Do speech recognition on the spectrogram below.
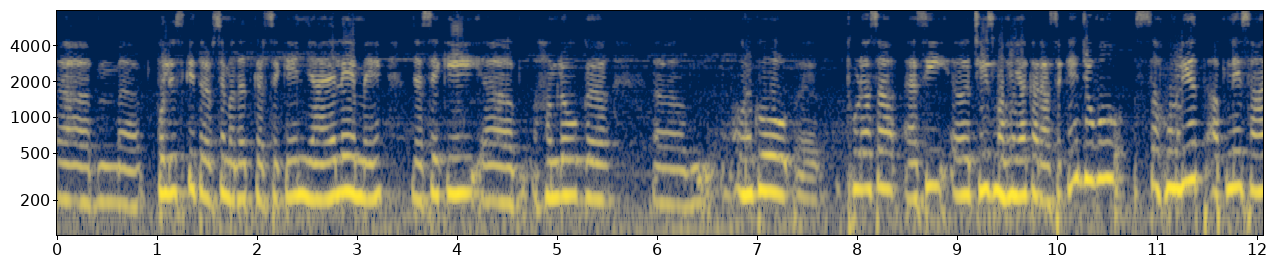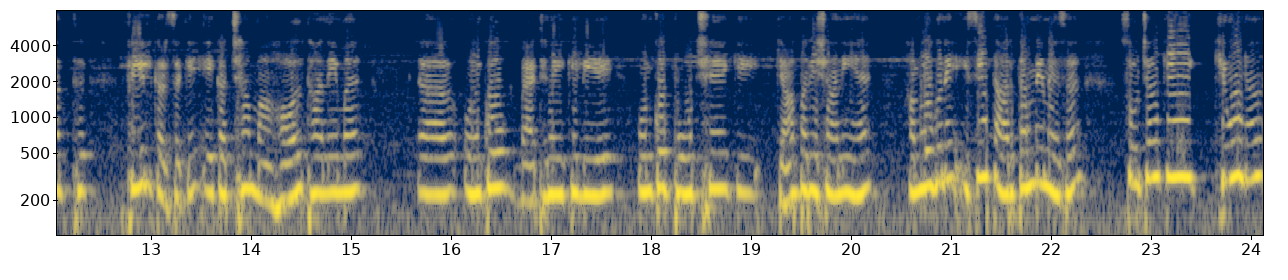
पुलिस की तरफ़ से मदद कर सकें। न्यायालय में, जैसे कि हम लोग उनको थोड़ा सा ऐसी चीज़ मुहैया करा सकें जो वो सहूलियत अपने साथ फील कर सकें। एक अच्छा माहौल थाने में उनको बैठने के लिए, उनको पूछें कि क्या परेशानी है। हम लोगों ने इसी तारतम्य में सर सोचा कि क्यों ना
